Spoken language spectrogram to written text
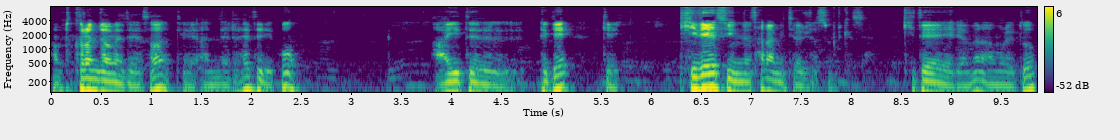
아무튼 그런 점에 대해서 이렇게 안내를 해드리고 아이들에게 이렇게 기댈 수 있는 사람이 되어주셨으면 좋겠어요. 기대려면 아무래도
